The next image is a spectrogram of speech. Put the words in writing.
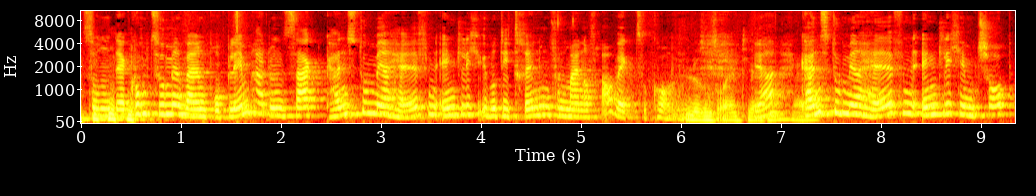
Sondern der kommt zu mir, weil er ein Problem hat und sagt, kannst du mir helfen, endlich über die Trennung von meiner Frau wegzukommen? Lösungsorientiert. Ja? Ne? ja. Kannst du mir helfen, endlich im Job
